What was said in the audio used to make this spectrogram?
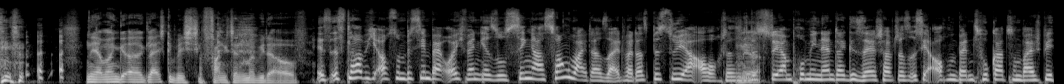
naja, mein äh, Gleichgewicht fange ich dann immer wieder auf. Es ist, glaube ich, auch so ein bisschen bei euch, wenn ihr so Singer-Songwriter seid, weil das bist du ja auch. Das ja. bist du ja ein prominenter Gesellschaft. Das ist ja auch ein Ben Zucker zum Beispiel,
